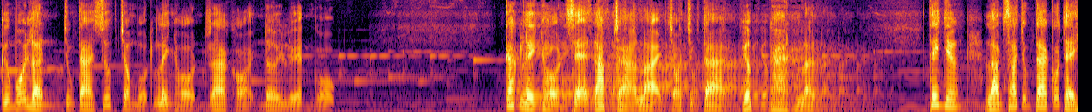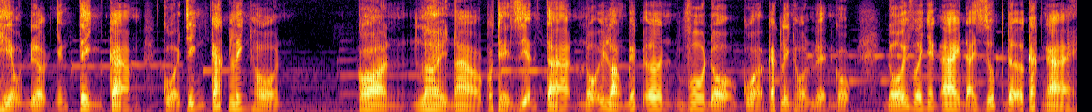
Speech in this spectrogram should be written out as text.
cứ mỗi lần chúng ta giúp cho một linh hồn ra khỏi nơi luyện ngục. Các linh hồn sẽ đáp trả lại cho chúng ta gấp ngàn lần. Thế nhưng, làm sao chúng ta có thể hiểu được những tình cảm của chính các linh hồn? Còn lời nào có thể diễn tả nỗi lòng biết ơn vô độ của các linh hồn luyện ngục đối với những ai đã giúp đỡ các ngài.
